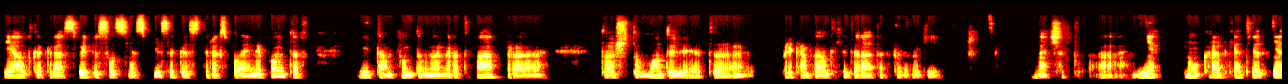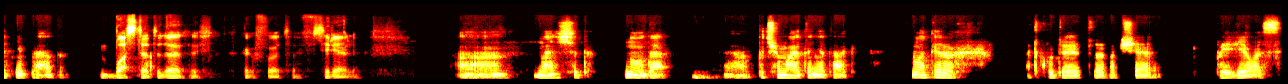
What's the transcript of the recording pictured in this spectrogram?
Я вот как раз выписал себе список из трех с половиной пунктов, и там пунктом номер два про то, что модули — это header а, только другие. Значит, а, не, ну, краткий ответ — нет, неправда. Баст это, да? Как в, это, в сериале. А, значит, ну да. А, почему это не так? Ну, во-первых, откуда это вообще появилось.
